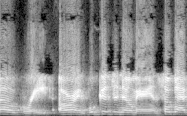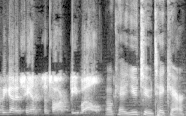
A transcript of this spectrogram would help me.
Oh, great. All right. Well, good to know, Marianne. So glad we got a chance to talk. Be well. Okay. You too. Take care.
